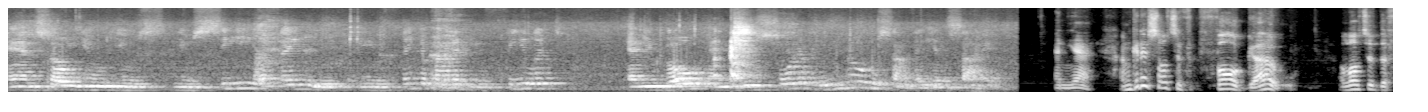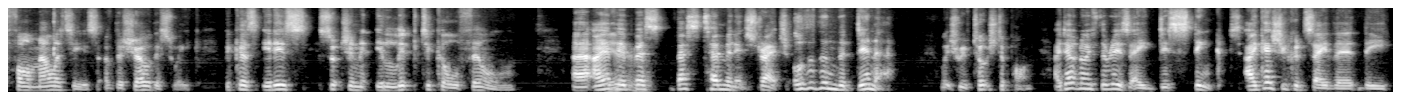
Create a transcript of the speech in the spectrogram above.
And so you, you, you see a thing, you, you think about it, you feel it, and you go and you sort of know something inside. and yeah, I'm going to sort of forego a lot of the formalities of the show this week because it is such an elliptical film. Uh, I have a best best ten minute stretch, other than the dinner, which we've touched upon. I don't know if there is a distinct. I guess you could say the the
